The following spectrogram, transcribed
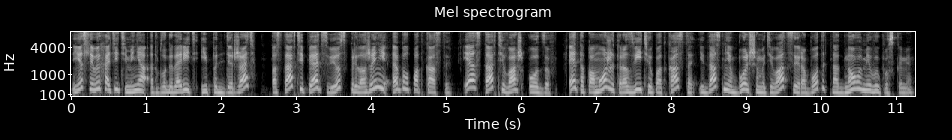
Если вы хотите меня отблагодарить и поддержать, Поставьте 5 звезд в приложении Apple Подкасты и оставьте ваш отзыв. Это поможет развитию подкаста и даст мне больше мотивации работать над новыми выпусками.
